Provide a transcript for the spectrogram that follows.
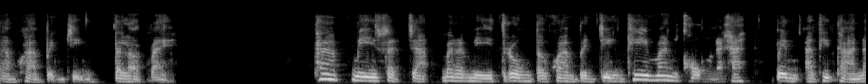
ตามความเป็นจริงตลอดไป ถ้ามีสัจจะบารมีตรงต่อความเป็นจริงที่มั่นคงนะคะ เป็นอธิฐาน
